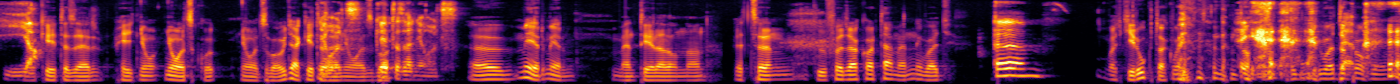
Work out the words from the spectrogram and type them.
Ja. 2007-8-ban, ugye? 2008-ban. 2008. miért, miért mentél el onnan? Egyszerűen külföldre akartál menni, vagy? Um, vagy kirúgtak, vagy nem tudom, mi volt a probléma?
